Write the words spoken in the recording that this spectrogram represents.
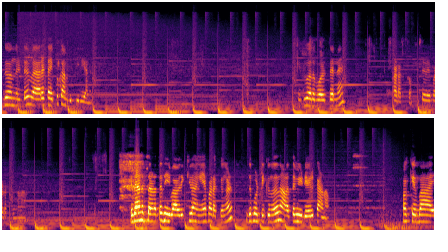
ഇത് വന്നിട്ട് വേറെ ടൈപ്പ് കമ്പിത്തിരിയാണ്. ഇതും അതുപോലെ തന്നെ പടക്കം ചെറിയ പടക്കങ്ങളാണ്. ഇതാണ് ഇത്തവണത്തെ ദീപാവലിക്ക് വാങ്ങിയ പടക്കങ്ങൾ. ഇത് പൊട്ടിക്കുന്നത് നാളത്തെ വീഡിയോയിൽ കാണാം. ഓക്കെ ബൈ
